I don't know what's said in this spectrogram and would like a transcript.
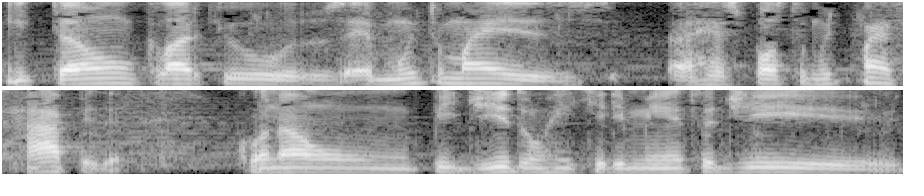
Então, claro que o, é muito mais, a resposta é muito mais rápida quando há um pedido, um requerimento de,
